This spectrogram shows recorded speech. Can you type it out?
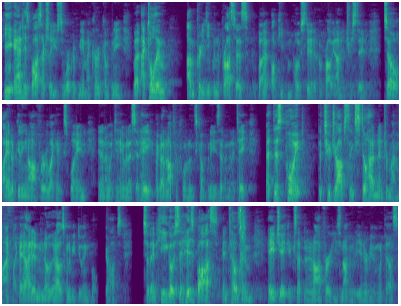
He and his boss actually used to work with me at my current company, but I told him I'm pretty deep in the process, but I'll keep him posted. I'm probably not interested. So I ended up getting an offer, like I explained, and then I went to him and I said, Hey, I got an offer for one of these companies that I'm going to take. At this point, the two jobs thing still hadn't entered my mind. Like I, I didn't know that I was going to be doing both jobs. So then he goes to his boss and tells him, "Hey, Jake accepted an offer. He's not going to be interviewing with us."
